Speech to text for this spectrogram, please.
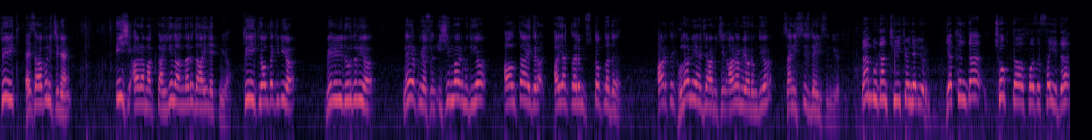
TÜİK hesabın içine iş aramaktan yılanları dahil etmiyor. TÜİK yolda gidiyor. Birini durduruyor. Ne yapıyorsun? İşin var mı diyor. 6 aydır ayaklarım stopladı. Artık bulamayacağım için aramıyorum diyor. Sen işsiz değilsin diyor TÜİK. Ben buradan TÜİK'e öneriyorum. Yakında çok daha fazla sayıda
